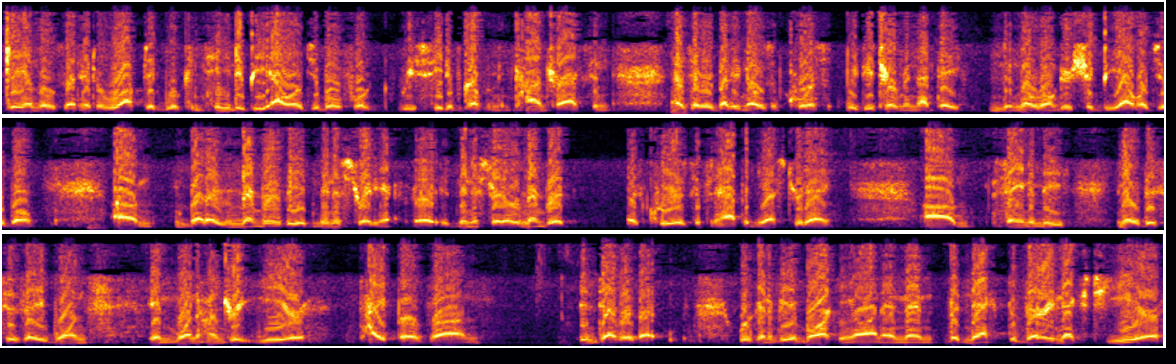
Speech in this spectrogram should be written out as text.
scandals that had erupted will continue to be eligible for receipt of government contracts. And as everybody knows, of course, we determined that they no longer should be eligible. Um, but I remember the administrator, uh, administrator, I remember it as clear as if it happened yesterday, um, saying to me, you know, this is a once in 100 year type of um, endeavor that we're going to be embarking on. And then the next, the very next year,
